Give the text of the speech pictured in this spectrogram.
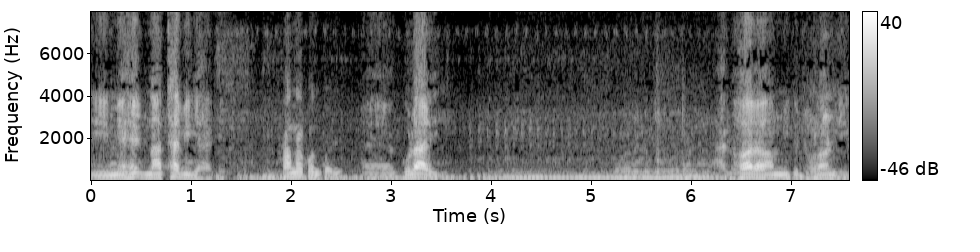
ई? मेहे नाथा बिघा के। थाना कौन पड़ी? आ घर है हमनी के ढोलंडी।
